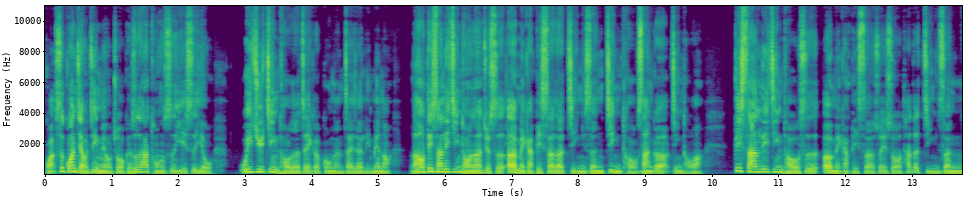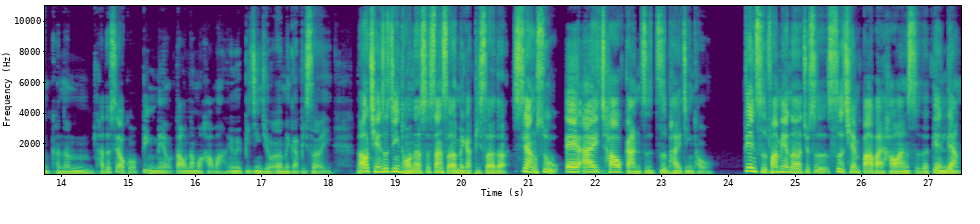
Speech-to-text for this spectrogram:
广是广角镜没有错，可是它同时也是有微距镜头的这个功能在这里面哦。然后第三例镜头呢，就是二 megapixel 的景深镜头，三个镜头啊。第三例镜头是二 megapixel，所以说它的景深可能它的效果并没有到那么好吧，因为毕竟只有二 megapixel 而已。然后前置镜头呢是三十二 megapixel 的像素 AI 超感知自拍镜头。电池方面呢，就是四千八百毫安时的电量，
